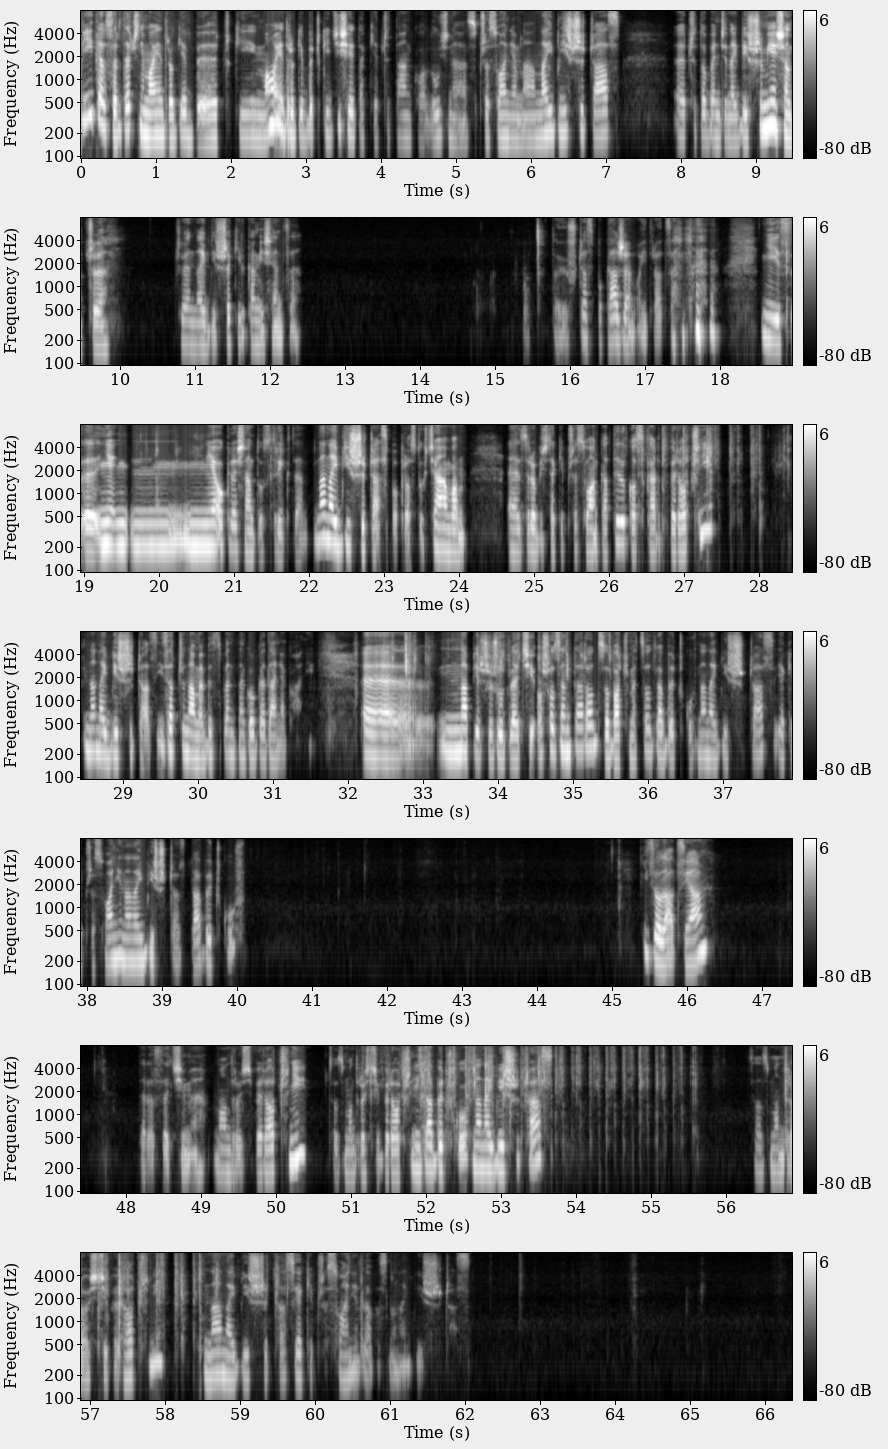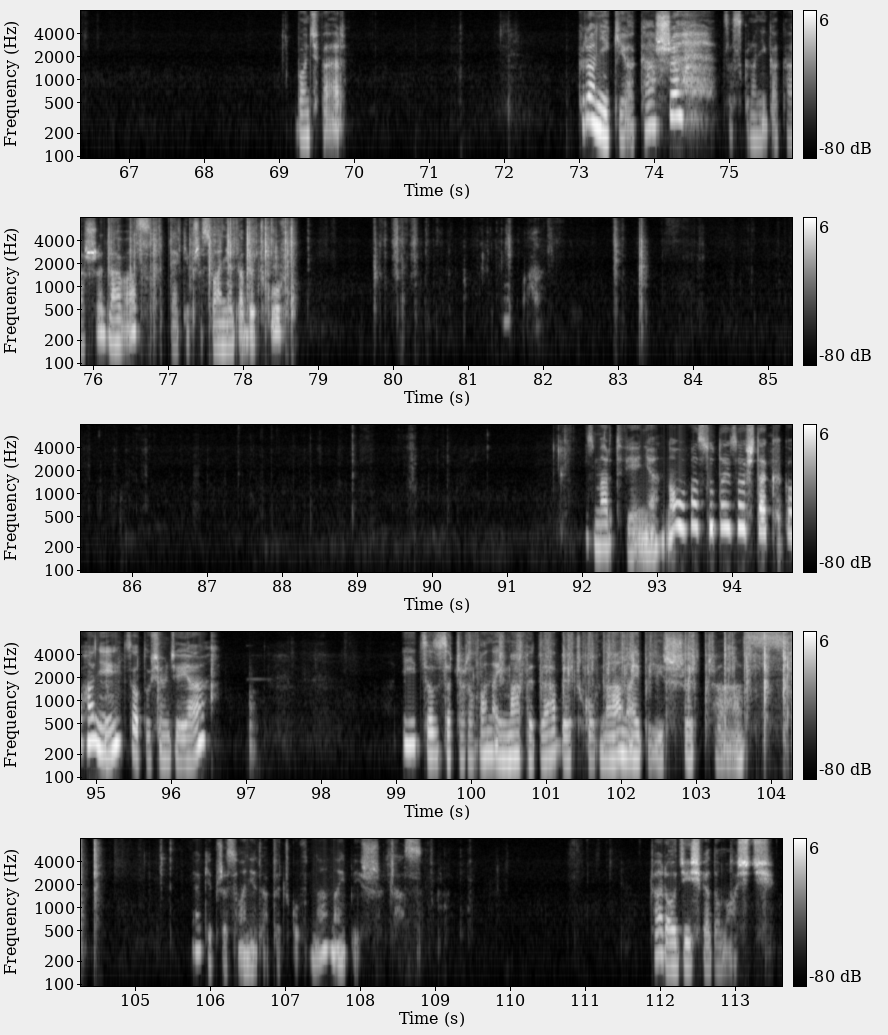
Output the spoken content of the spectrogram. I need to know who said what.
Speaker 1: Witam serdecznie moje drogie byczki. Moje drogie byczki, dzisiaj takie czytanko luźne z przesłaniem na najbliższy czas. E, Czy to będzie najbliższy miesiąc, czy, czy najbliższe kilka miesięcy? To już czas pokaże, moi drodzy. Nie jest, e, nie, nie określam tu stricte. Na najbliższy czas po prostu. Chciałam Wam e, zrobić takie przesłanka tylko z kart wyroczni na najbliższy czas. I zaczynamy bez zbędnego gadania, kochani. E, na pierwszy rzut leci Osho Zentarot. Zobaczmy, co dla byczków na najbliższy czas. Jakie przesłanie na najbliższy czas dla byczków. Izolacja. Teraz lecimy. Mądrość wyroczni. Co z mądrości wyroczni dla byczków na najbliższy czas? Co z mądrości wyroczni na najbliższy czas? Jakie przesłanie dla Was na najbliższy czas? Bądź fair. Kroniki Akaszy. Co z kronik Akaszy dla Was? Jakie przesłanie dla byczków? Zmartwienie. No u Was tutaj coś tak, kochani, co tu się dzieje? I co z zaczarowanej mapy dla byczków na najbliższy czas? Jakie przesłanie dla byczków na najbliższy czas? Czarodziej świadomości.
